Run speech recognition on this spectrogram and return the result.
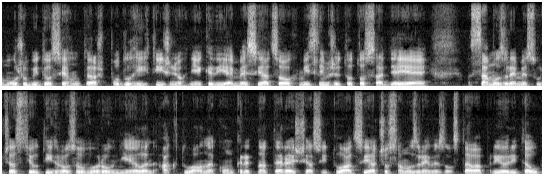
môžu byť dosiahnuté až po dlhých týždňoch, niekedy aj mesiacoch. Myslím, že toto sa deje. Samozrejme súčasťou tých rozhovorov nie je len aktuálna konkrétna terajšia situácia, čo samozrejme zostáva prioritou,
